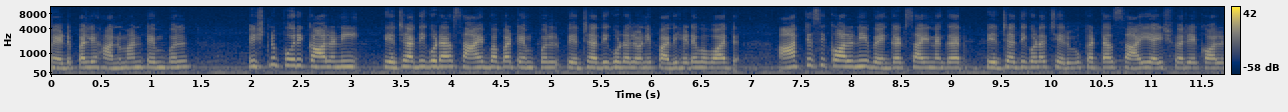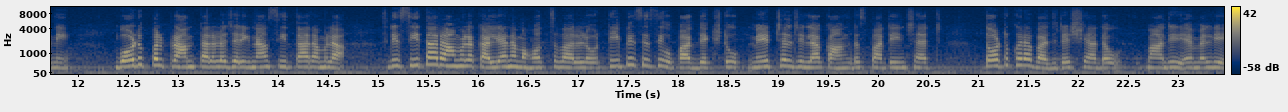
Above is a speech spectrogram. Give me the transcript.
Medapalli Hanuman temple Vishnupuri colony Peerzadiguda Saibaba temple పీర్జాదిగూడలోని పదిహేడవ ward RTC colony Venkata Sai Nagar Peerzadiguda చెరువుకట్ట సాయి ఐశ్వర్య కాలనీ బోడుప్పల్ ప్రాంతాలలో జరిగిన సీతారాముల శ్రీ సీతారాముల కళ్యాణ మహోత్సవాలలో టీపీసీసీ ఉపాధ్యక్షుడు మేడ్చల్ జిల్లా కాంగ్రెస్ పార్టీ ఇన్ఛార్జ్ తోటకూర వజ్రేష్ యాదవ్ మాజీ MLA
